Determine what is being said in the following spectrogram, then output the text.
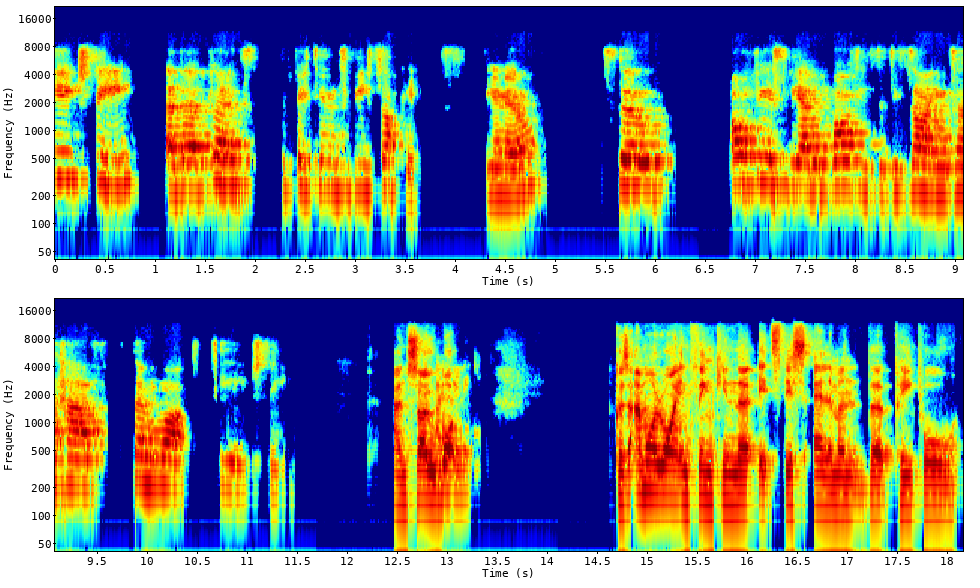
THC are the plugs to fit into these sockets, you know? So obviously our bodies are designed to have somewhat THC. And so what, because am I right in thinking that it's this element that people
